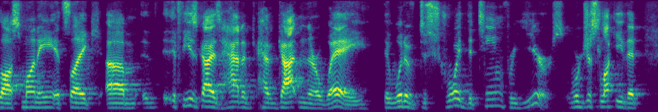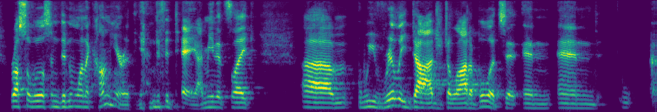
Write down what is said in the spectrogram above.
lost money. It's like um, if these guys had have gotten their way, they would have destroyed the team for years. We're just lucky that Russell Wilson didn't want to come here at the end of the day. I mean, it's like um, we've really dodged a lot of bullets. And and uh,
